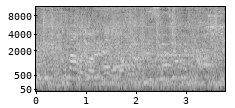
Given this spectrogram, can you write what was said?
600万までは上げたいので頑張ります。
